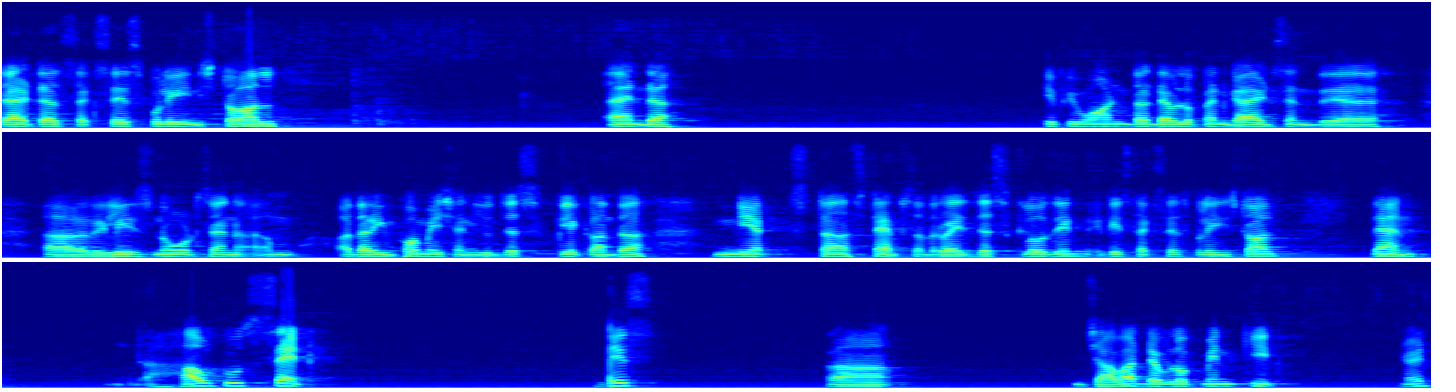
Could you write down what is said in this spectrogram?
that uh, successfully installed and uh, if you want the development guides and the uh, release notes and um, other information you just click on the next uh, steps. Otherwise just close it. It is successfully installed. Then how to set this uh, Java development kit right?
